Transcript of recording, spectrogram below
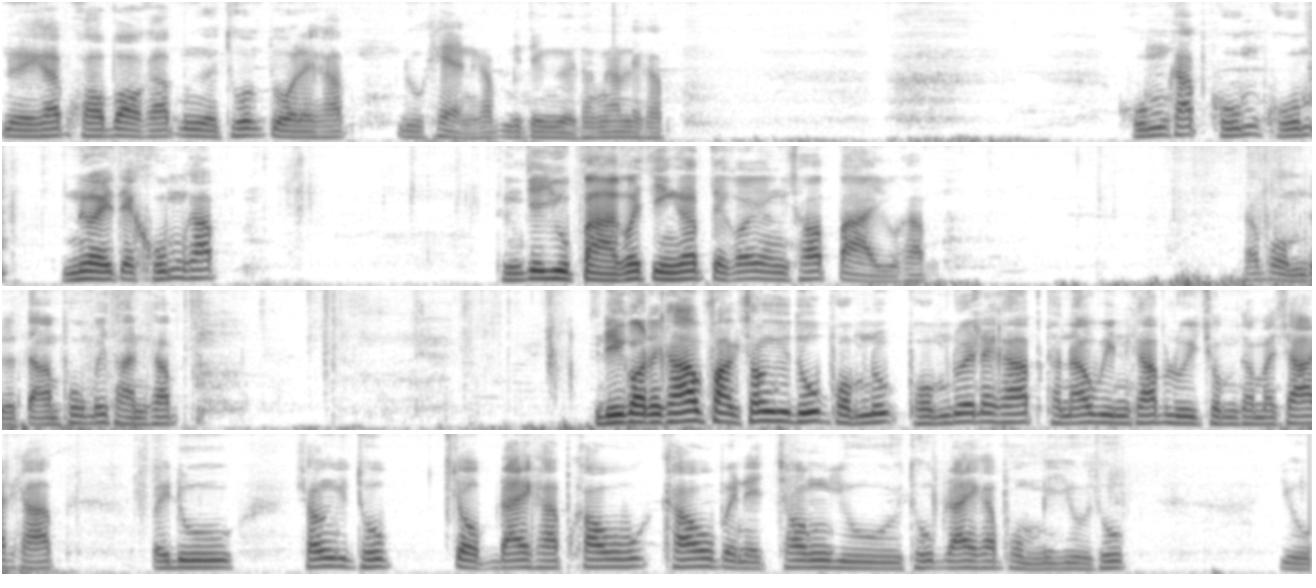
เหนื่อยครับ ขอบอกครับเหงื่อท่วมตัวเลยครับ ดูแขนครับ มีแต่เหงื่อทั้งนั้นเลยครับ คุ้มครับ คุ้มคุ้มเหนื่อยแต่คุ้มครับ ถึงจะอยู่ป่าก็จริงครับ แต่ก็ยังชอบป่าอยู่ครับ ครับผมเดี๋ยวตามพุ่งไม่ทันครับ ดีก่อนนะครับ ฝากช่อง YouTube ผมผมด้วยนะครับ ธนวินครับลุยชมธรรมชาติครับ ไปดูช่อง YouTube จบได้ครับ เข้าเข้าไปในช่อง YouTube ได้ครับ ผมมี YouTube อยู่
